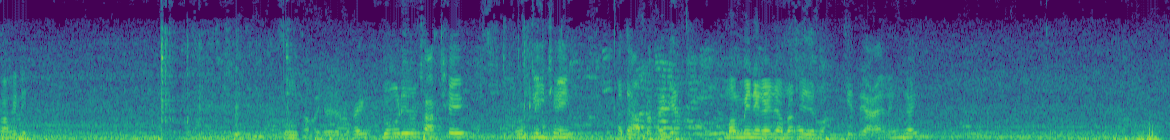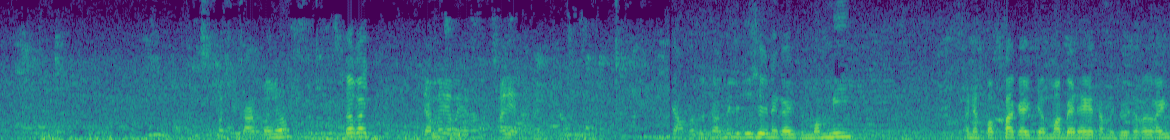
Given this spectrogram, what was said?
નાખી દે તો તમે જોઈ શકો ભાઈ ડુંગળીનું શાક છે રોટલી છે અત્યારે આપણે ખાઈ ગયા મમ્મીને ખાઈ હમણાં ખાઈ ગયા કે તે આવ્યા નહીં ખાઈ મસ્તી શાક બન્યો તો કઈ જમી લે પછી મળીએ આપણે તો જમી લીધું છે ને કઈ મમ્મી અને પપ્પા કઈ જમવા બેઠા ગયા તમે જોઈ શકો છો કઈ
